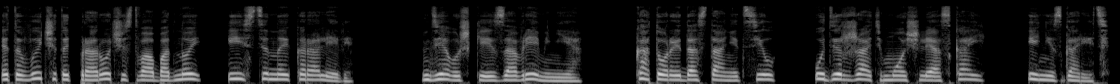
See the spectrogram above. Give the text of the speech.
это вычитать пророчество об одной истинной королеве. Девушке из-за времени, которой достанет сил удержать мощь Лиаскай и не сгореть.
